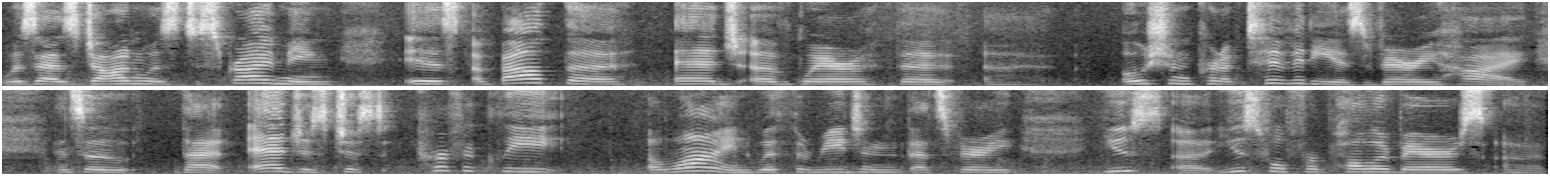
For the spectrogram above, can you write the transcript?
was, as John was describing, is about the edge of where the uh, ocean productivity is very high. And so that edge is just perfectly aligned with the region that's very use, uh, useful for polar bears uh,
